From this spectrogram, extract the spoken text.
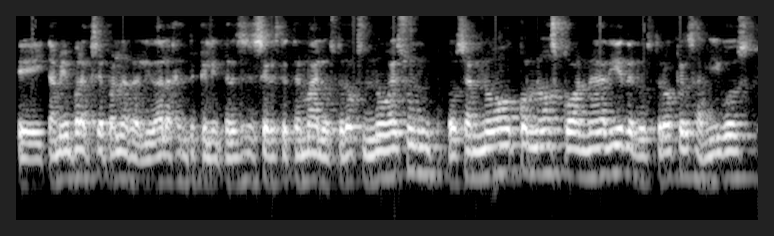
Eh, y también para que sepan la realidad, la gente que le interesa hacer este tema de los trucks, no es un, o sea, no conozco a nadie de los truckers amigos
